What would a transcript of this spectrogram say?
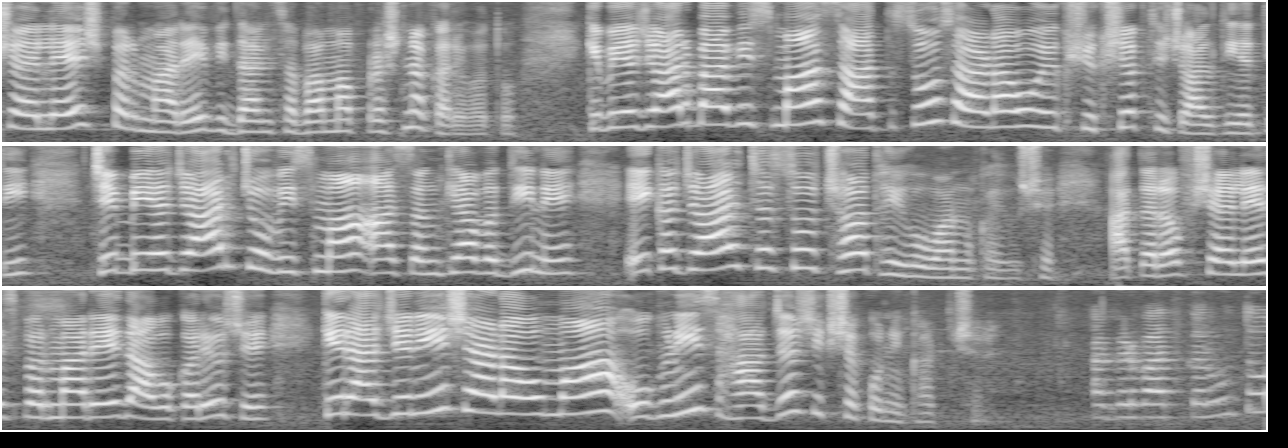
શૈલેષ પરમારે વિધાનસભામાં પ્રશ્ન કર્યો હતો કે બે હજાર બાવીસમાં સાતસો શાળાઓ એક શિક્ષકથી ચાલતી હતી, જે બે હજાર ચોવીસમાં આ સંખ્યા વધીને એક હજાર છસો છ થઈ હોવાનું કહ્યું છે. આ તરફ શૈલેષ પરમારે દાવો કર્યો છે કે રાજ્યની શાળાઓમાં ઓગણીસ હાજર શિક્ષકોની ઘટ છે. આગળ વાત કરું તો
